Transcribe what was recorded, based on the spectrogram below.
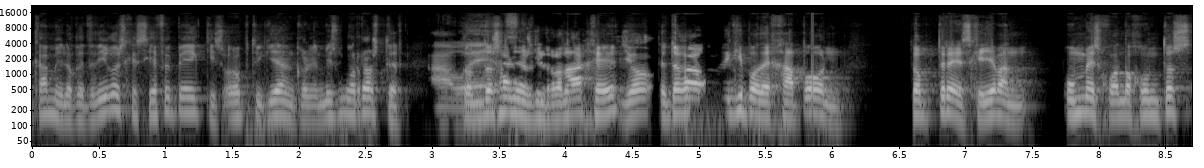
Cami. Lo que te digo es que si FPX o Optic llegan con el mismo roster, Ah, con dos años de rodaje, Yo, te toca un equipo de Japón, top 3, que llevan un mes jugando juntos,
